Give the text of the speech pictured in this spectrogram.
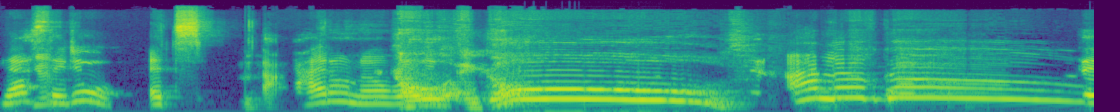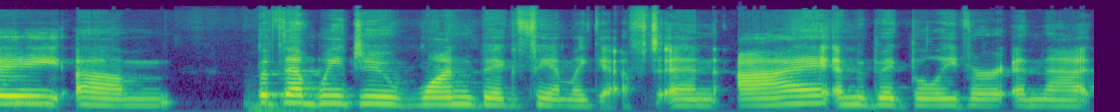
yes, they do. It's I don't know. Gold and gold. I love gold. They um, but then we do one big family gift, and I am a big believer in that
